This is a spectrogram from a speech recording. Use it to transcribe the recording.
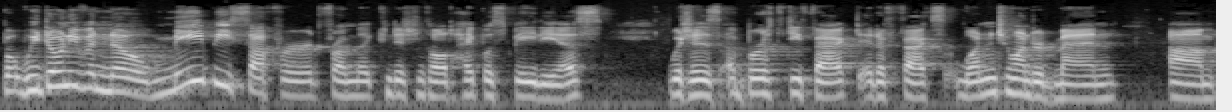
but we don't even know, maybe suffered from the condition called hypospadias, which is a birth defect. It affects one in two hundred men. Um,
